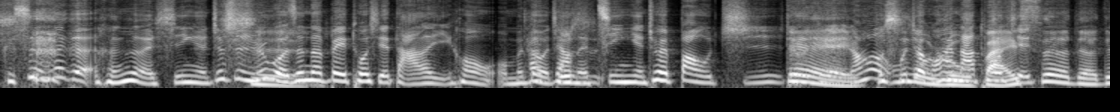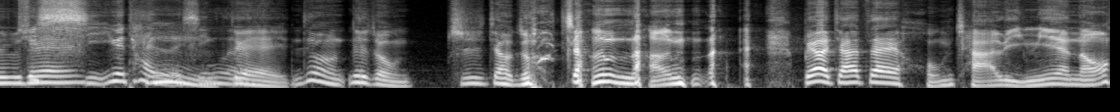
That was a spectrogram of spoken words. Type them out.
唉，可是那个很恶心啊！就是如果真的被拖鞋打了以后，我们都有这样的经验，就会爆汁，对不对？然后我们就把它拿拖鞋色的，对不对？去洗，因为太恶心了。对，那种那种。汁叫做蟑螂奶，不要加在红茶里面哦。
